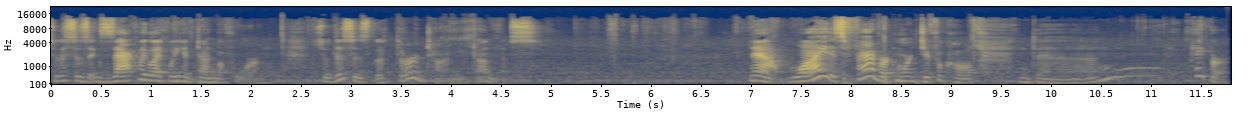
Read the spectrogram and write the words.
So this is exactly like we have done before. So this is the third time you've done this. Now, why is fabric more difficult than paper?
